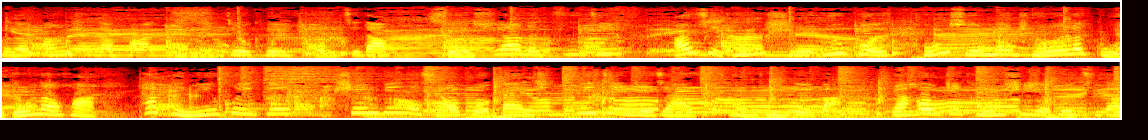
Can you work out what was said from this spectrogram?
筹的方式的话，可能就可以筹集到所需要的资金。而且同时，如果同学们成为了股东的话，他肯定会跟身边的小伙伴去推荐这家餐厅，对吧？然后这同时也会起到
